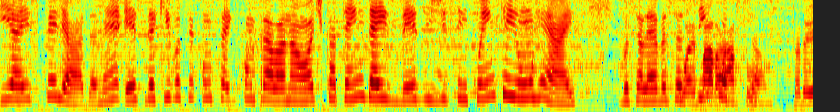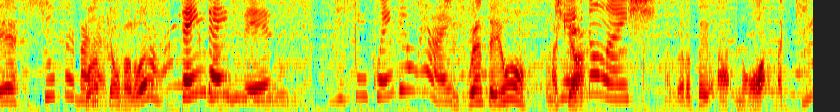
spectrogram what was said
E a espelhada, né? Esse daqui você consegue comprar lá na ótica, tem 10 vezes de 51 reais. Você leva essas Ué, cinco barato. opções. Pera aí. Super Quanto barato. que é o valor? Tem 10 vezes de 51 reais. 51? O Aqui, dinheiro ó. do lanche. Agora eu tô. Ah, nó, mas que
